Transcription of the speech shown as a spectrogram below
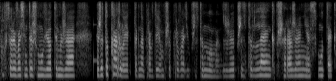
który właśnie też mówi o tym, że, że to Carlo jak tak naprawdę ją przeprowadził przez ten moment, że przez ten lęk, przerażenie, smutek,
